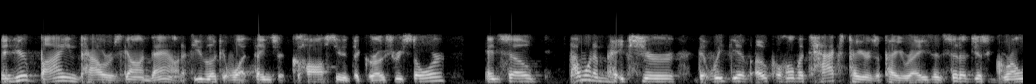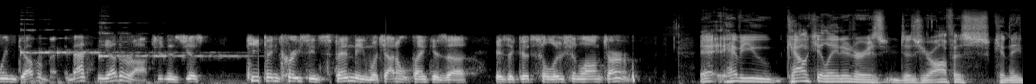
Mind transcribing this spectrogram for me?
then your buying power has gone down. If you look at what things are costing at the grocery store, and so I want to make sure that we give Oklahoma taxpayers a pay raise instead of just growing government. And that's the other option is just keep increasing spending, which I don't think is a is a good solution long term. Eh, have you calculated, or is, does your office can they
